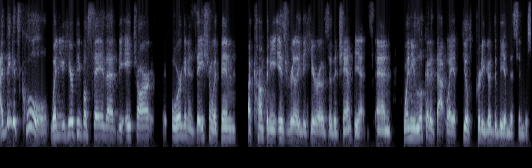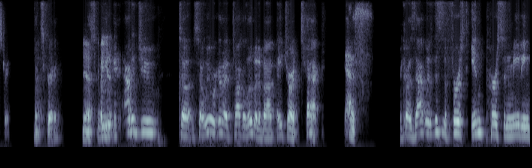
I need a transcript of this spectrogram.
I think it's cool when you hear people say that the HR organization within a company is really the heroes or the champions. And when you look at it that way, it feels pretty good to be in this industry. That's great. Yes. But you, how did you? So, so we were going to talk a little bit about HR tech. Yes because that was this is the first in-person meeting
